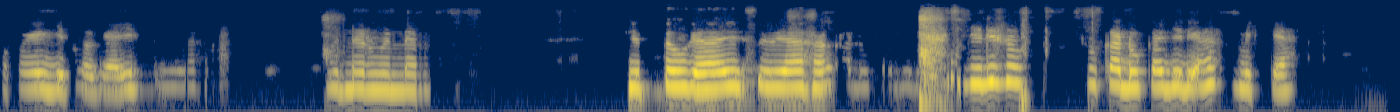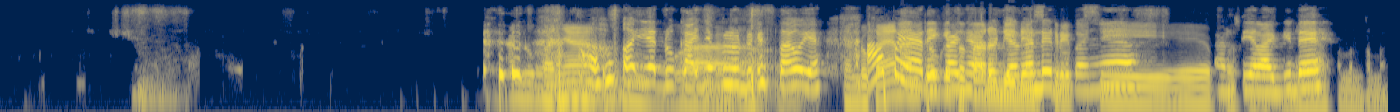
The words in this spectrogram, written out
Pokoknya gitu, guys. Bener-bener. Gitu guys, ya. Jadi su- suka duka jadi asmik ya. Kan dukanya Oh iya dukanya belum dikasih tahu ya. Dukanya Apa ya nanti kita dukanya? taruh Aduh, di jangan deh deskripsi dukanya. Nanti lagi deh. ya, teman-teman.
